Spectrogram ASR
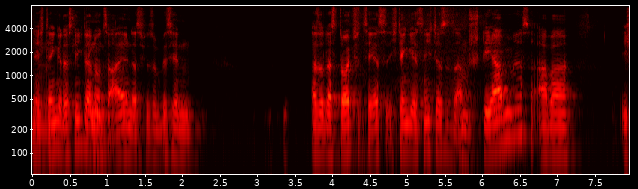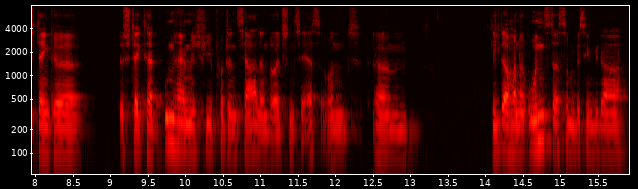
Ich denke, das liegt an uns allen, dass wir so ein bisschen. Also das deutsche CS, ich denke jetzt nicht, dass es am Sterben ist, aber ich denke, es steckt halt unheimlich viel Potenzial in deutschen CS und ähm, liegt auch an uns, das so ein bisschen wieder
